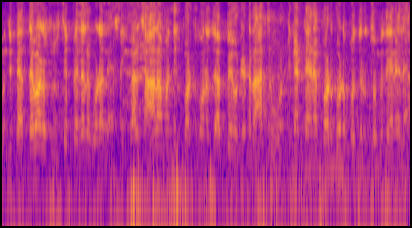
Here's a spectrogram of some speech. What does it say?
ముందు పెద్దవాళ్ళు చూస్తే పిల్లలు కూడా లేస్తారు. ఇవాళ చాలా మందికి పట్టుకున్న జబ్బు ఏమిటంటే రాత్రి ఒంటి గంట అయినా పడుకోవడం పొద్దున తొమ్మిది అయినా లేవు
